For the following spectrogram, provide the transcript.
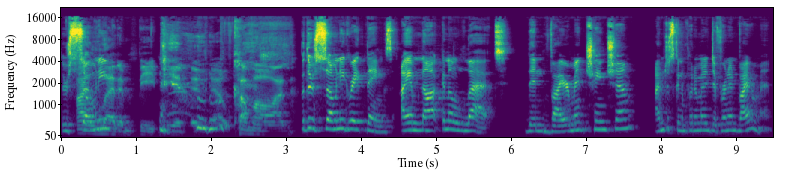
There's so many Let him beat me Uno. Come on. but there's so many great things. I am not going to let the environment change him. I'm just going to put him in a different environment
